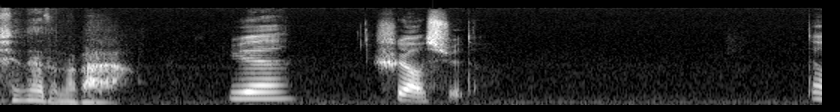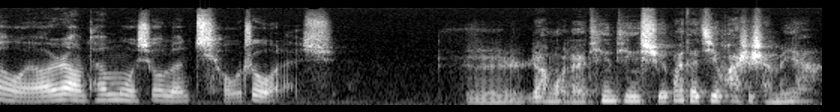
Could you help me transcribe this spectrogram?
现在怎么办啊？约是要续的，但我要让他穆修伦求着我来续。呃，让我来听听学霸的计划是什么呀？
